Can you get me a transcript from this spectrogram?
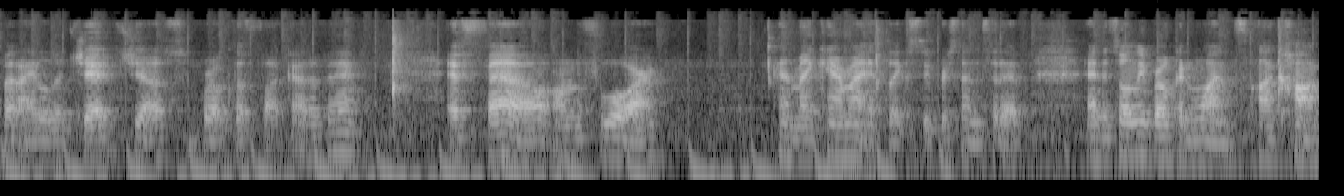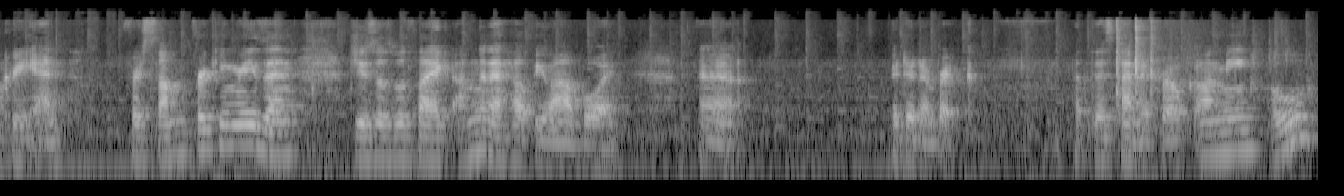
but I legit just broke the fuck out of it it fell on the floor and my camera is like super sensitive and it's only broken once on concrete and for some freaking reason Jesus was like I'm gonna help you out boy and it didn't break but this time it broke on me oh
